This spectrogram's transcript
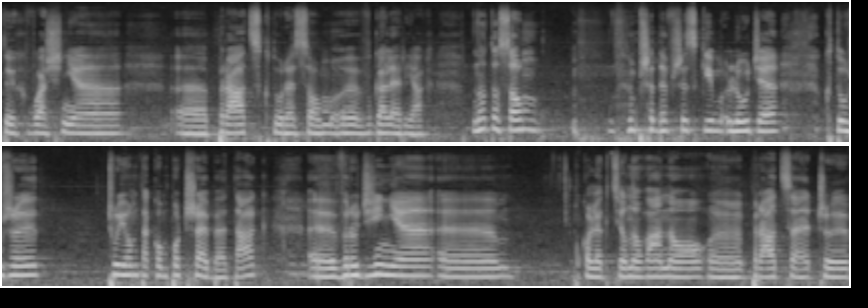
tych właśnie prac, które są w galeriach? No to są przede wszystkim ludzie, którzy czują taką potrzebę, tak? E, W rodzinie e, kolekcjonowano e, pracę, czy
